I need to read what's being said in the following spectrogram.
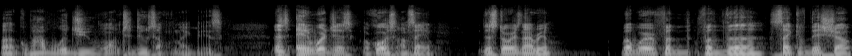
fuck? Why would you want to do something like this? this and we're just, of course, I'm saying this story is not real, but we're for for the sake of this show,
